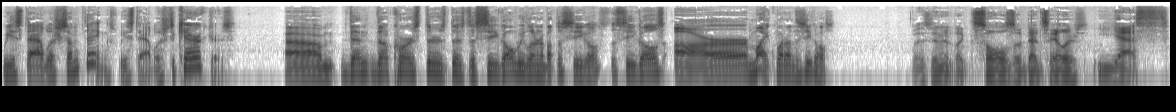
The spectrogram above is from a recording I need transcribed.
we establish some things. We establish the characters. Um, then the, of course there's there's the seagull. We learn about the seagulls. The seagulls are Mike. What are the seagulls? Isn't it like souls of dead sailors? Yes.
